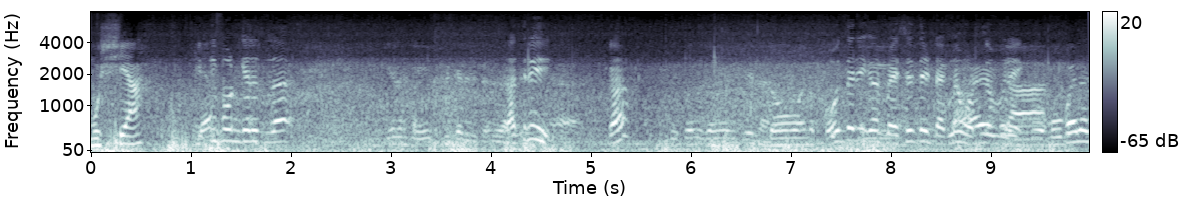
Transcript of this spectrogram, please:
मुश्या. किती फोन केले तुला? रात्री? का? दोन. फोन तरी कर मेसेज तरी टाक ना व्हॉट्सअपवर मोबाईल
